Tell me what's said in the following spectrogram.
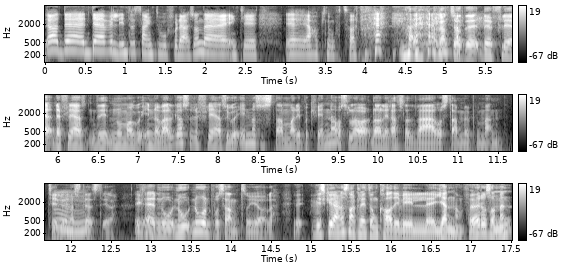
Ja, det, det er veldig interessant hvorfor det er sånn. Det er egentlig eh, Jeg har ikke noe godt svar på det. Rett og slett, det, det er flere, det er flere det, Når man går inn og velger, så er det flere som går inn, og så stemmer de på kvinner, og så lar lar de rett og slett være å stemme på menn til universitetsstyret. Det er no, no, noen prosent som gjør det. Vi- Vi skulle gjerne snakke litt om hva de vil gjennomføre og sånn, men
